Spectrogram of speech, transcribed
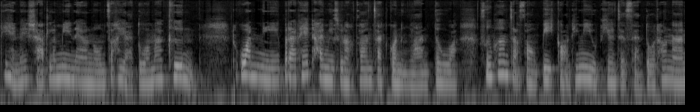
ที่เห็นได้ชัดและมีแนวโน้มจะขยายตัวมากขึ้น ทุกวันนี้ประเทศไทยมีสุนัขจรจัดกว่า 1 ล้านตัว ซึ่งเพิ่มจาก 2 ปีก่อนที่มีอยู่เพียง 7 0 0 0 0ตัวเท่านั้น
